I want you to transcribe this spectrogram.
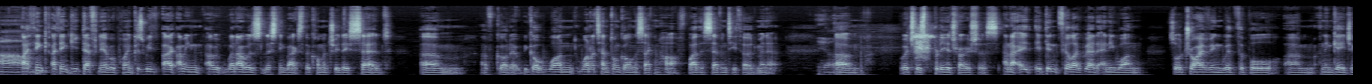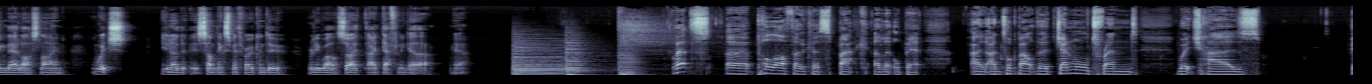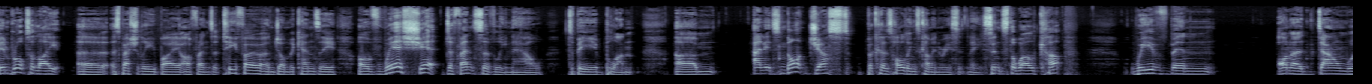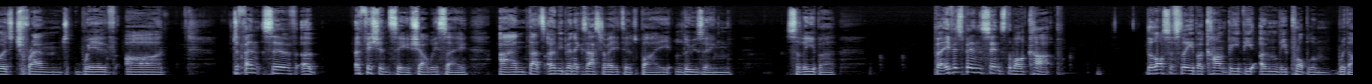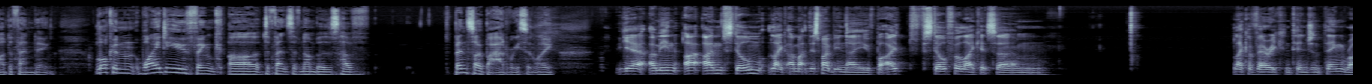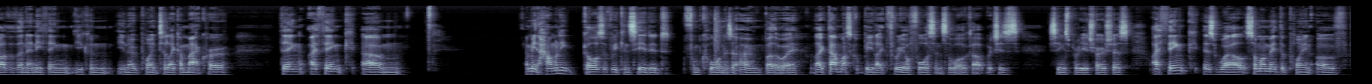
I think I think you definitely have a point because we. I, I mean, I, when I was listening back to the commentary, they said, um, "I've got it." We got one one attempt on goal in the second half by the seventy third minute, Yeah. um, which is pretty atrocious. And I, it didn't feel like we had anyone sort of driving with the ball um, and engaging their last line, which you know is something Smith Rowe can do really well. So I, I definitely get that. Yeah. Let's uh, pull our focus back a little bit and, and talk about the general trend which has been brought to light, uh, especially by our friends at TIFO and John McKenzie, of we're shit defensively now, to be blunt. Um, and it's not just because Holding's come in recently. Since the World Cup, we've been on a downward trend with our defensive uh, efficiency, shall we say, and that's only been exacerbated by losing Saliba. But if it's been since the World Cup, the loss of Saliba can't be the only problem with our defending. Lorcan, why do you think our defensive numbers have been so bad recently? Yeah, I mean, I, I'm still like I might. This might be naive, but I still feel like it's um like a very contingent thing rather than anything you can you know point to like a macro thing. I think. um I mean, how many goals have we conceded from corners at home? By the way, like that must be like three or four since the World Cup, which is seems pretty atrocious. I think as well. Someone made the point of.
